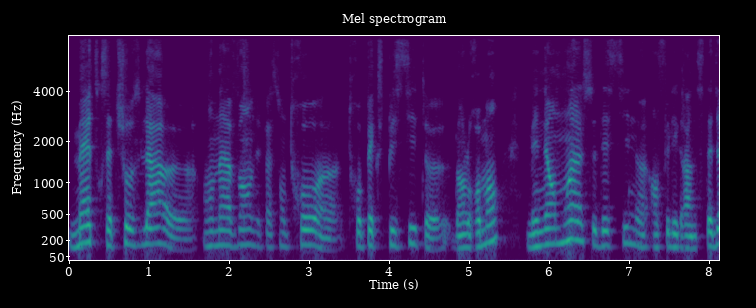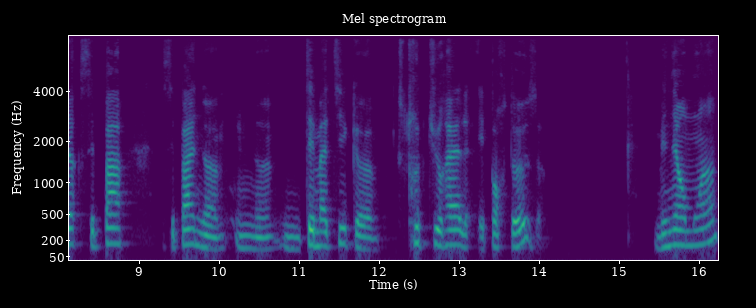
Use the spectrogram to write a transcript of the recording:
mettre cette chose-là en avant d'une façon trop, trop explicite dans le roman, mais néanmoins, elle se dessine en filigrane. C'est-à-dire que c'est pas c'est pas une, une, thématique euh, structurelle et porteuse, mais néanmoins,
